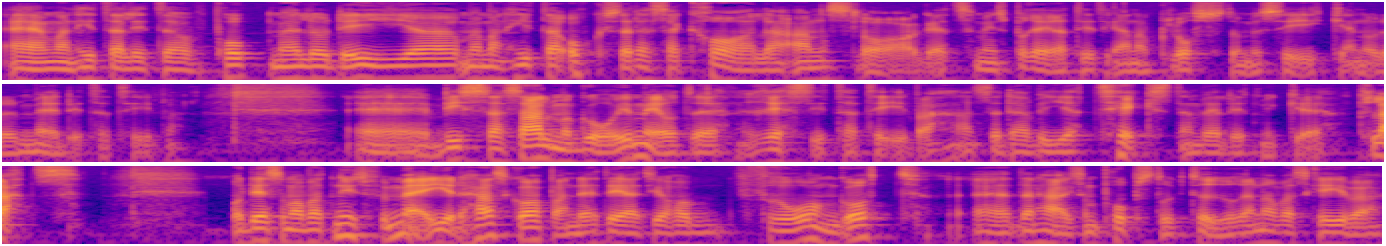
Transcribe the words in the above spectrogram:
eh, man hittar lite av popmelodier men man hittar också det sakrala anslaget som inspirerat lite grann av klostermusiken och det meditativa. Eh, vissa psalmer går ju mer åt det recitativa, alltså där vi ger texten väldigt mycket plats. och det som har varit nytt för mig i det här skapandet är att jag har frångått eh, den här liksom popstrukturen av att skriva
